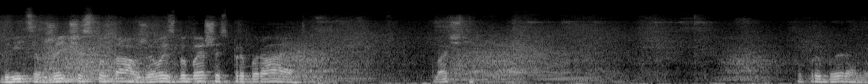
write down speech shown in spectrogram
Дивіться, вже чистота, вже ОСББ щось прибирає. Бачите? Поприбирано,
